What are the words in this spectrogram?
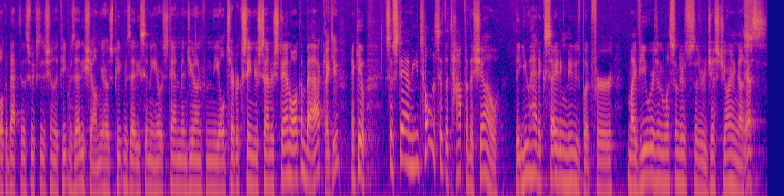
Welcome back to this week's edition of the Pete Mezzetti Show. I'm your host, Pete Mezzetti, sitting here with Stan Mingione from the Old Saybrook Senior Center. Stan, welcome back. Thank you. Thank you. So, Stan, you told us at the top of the show that you had exciting news, but for my viewers and listeners that are just joining us, Yes.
